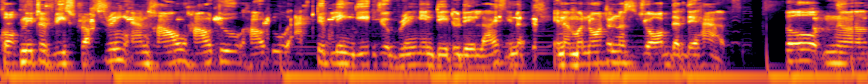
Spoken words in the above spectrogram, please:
cognitive restructuring, and how how to how to actively engage your brain in day to day life in a in a monotonous job that they have. So uh,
